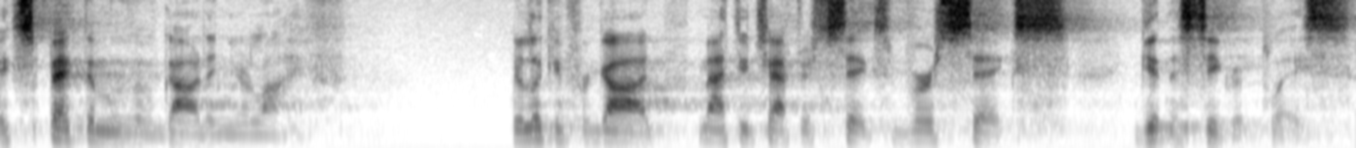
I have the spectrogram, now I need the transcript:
expect the move of God in your life. You're looking for God. Matthew chapter 6, verse 6, get in the secret place.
